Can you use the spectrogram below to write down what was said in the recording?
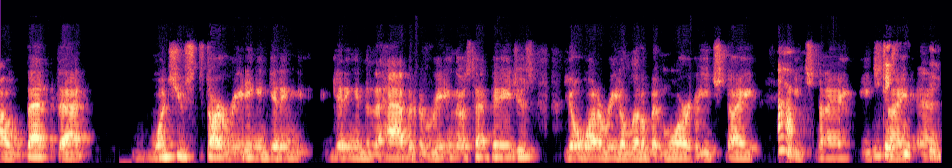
I'll bet that once you start reading and getting getting into the habit of reading those 10 pages, you'll want to read a little bit more each night, oh, each night, each definitely. night. And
